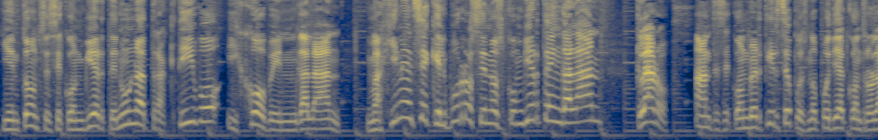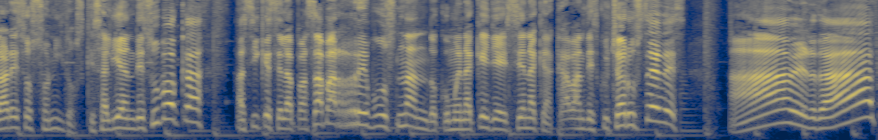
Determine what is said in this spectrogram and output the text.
y entonces se convierte en un atractivo y joven galán. Imagínense que el burro se nos convierte en galán. Claro, antes de convertirse pues no podía controlar esos sonidos que salían de su boca, así que se la pasaba rebuznando como en aquella escena que acaban de escuchar ustedes. Ah, ¿verdad?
